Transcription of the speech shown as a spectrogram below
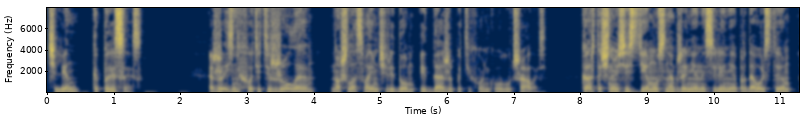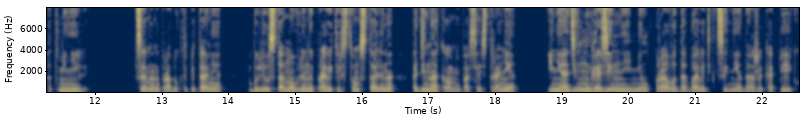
Член КПСС. Жизнь хоть и тяжелая, но шла своим чередом и даже потихоньку улучшалась. Карточную систему снабжения населения продовольствием отменили. Цены на продукты питания были установлены правительством Сталина одинаковыми по всей стране, и ни один магазин не имел права добавить к цене даже копейку.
